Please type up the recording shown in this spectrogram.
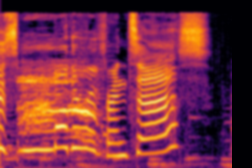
this mother of princess?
